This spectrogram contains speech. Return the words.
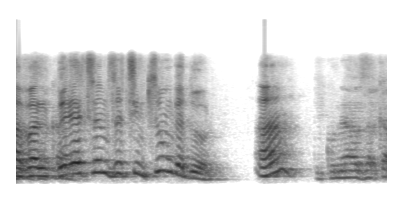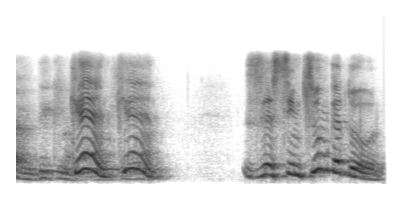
אבל הזקן. בעצם זה צמצום גדול. אה? תיקוני הזקן, דיקנה. כן, כן. זה צמצום גדול.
